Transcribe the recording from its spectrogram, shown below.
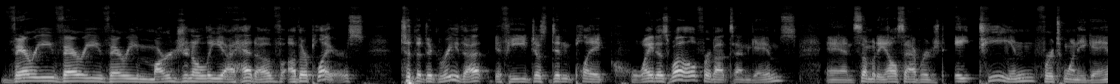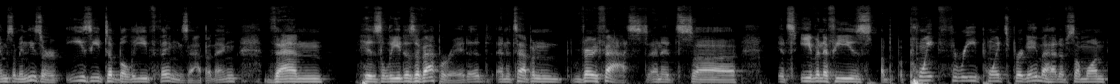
very, very, very marginally ahead of other players to the degree that if he just didn't play quite as well for about 10 games and somebody else averaged 18 for 20 games, I mean, these are easy to believe things happening, then his lead has evaporated and it's happened very fast and it's uh it's even if he's a 0.3 points per game ahead of someone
